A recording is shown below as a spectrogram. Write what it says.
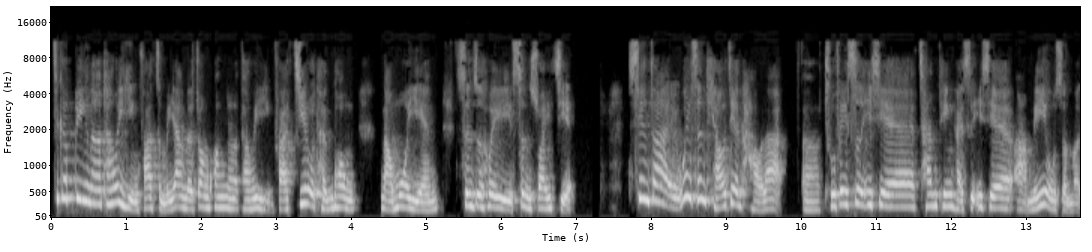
这个病呢，它会引发怎么样的状况呢？它会引发肌肉疼痛、脑膜炎，甚至会肾衰竭。现在卫生条件好了。呃，除非是一些餐厅，还是一些啊没有什么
